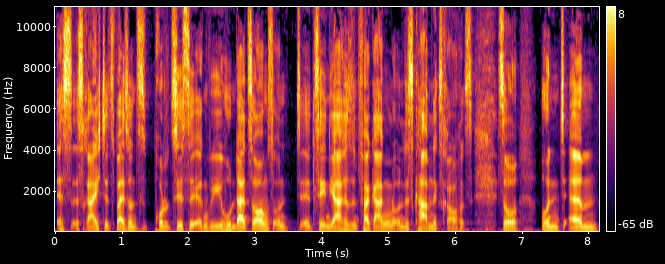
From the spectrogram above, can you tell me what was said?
es, es reicht jetzt, weil sonst produzierst du irgendwie 100 Songs und äh, zehn Jahre sind vergangen und es kam nichts raus. So, und ähm,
